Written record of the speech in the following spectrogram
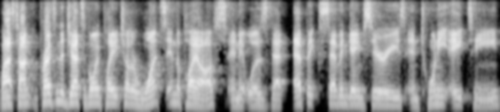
last time, Preds and the Jets have only played each other once in the playoffs, and it was that epic seven-game series in 2018.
